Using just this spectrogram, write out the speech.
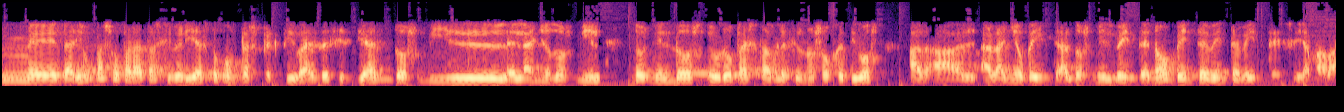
me daría un paso para atrás y vería esto con perspectiva. Es decir, ya en 2000, el año 2000, 2002, Europa estableció unos objetivos al, año 20, al 2020, ¿no? 20-20-20 se llamaba.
